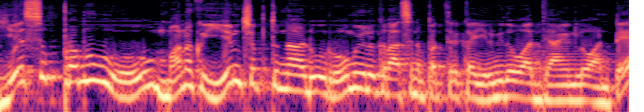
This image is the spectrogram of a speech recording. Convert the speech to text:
యేసు ప్రభువు మనకు ఏం చెప్తున్నాడు? రోమిలకు రాసిన పత్రిక ఎనిమిదవ అధ్యాయంలో అంటే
